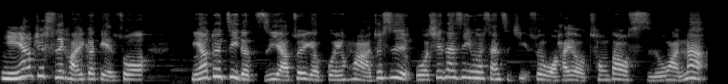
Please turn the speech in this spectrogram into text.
你要去思考一个点说，说你要对自己的职业做一个规划。就是我现在是因为三十几岁，我还有冲到十万。那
